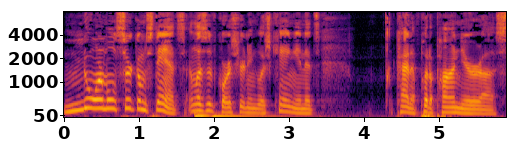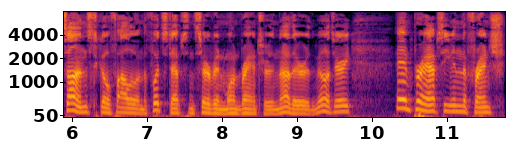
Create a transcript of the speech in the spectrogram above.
normal circumstance, unless of course you're an English king and it's kind of put upon your uh, sons to go follow in the footsteps and serve in one branch or another of the military, and perhaps even the French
